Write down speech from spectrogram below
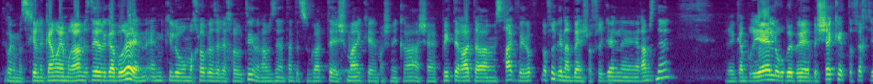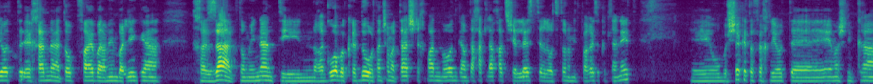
תראו, אני מסכים לגמרי עם רמזדל וגבריאל, אין, אין כאילו מחלוקת על זה לחלוטין, רמזדל נתן תצוגת אה, שמייכל, מה שנקרא, שפיטר ראה את המשחק ולא לא פרגן לבן שלו, פרגן לרמזדל. גבריאל הוא בשקט הופך להיות אחד מה top five בלמים בליגה, חזק, דומיננטי, רגוע בכדור, נתן שם touch נחמד מאוד גם תחת לחץ של לסטר להוציא אותו למתפרצת קטלנית, הוא בשקט הופך להיות מה שנקרא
